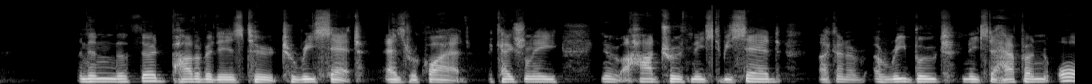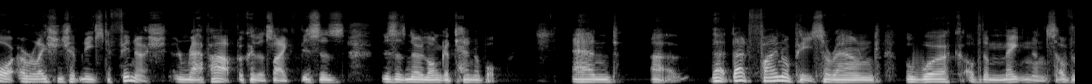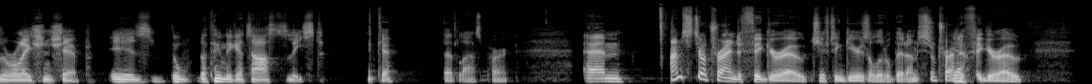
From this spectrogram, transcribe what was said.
And then the third part of it is to to reset as required. Occasionally, you know, a hard truth needs to be said, a kind of a reboot needs to happen, or a relationship needs to finish and wrap up because it's like this is this is no longer tenable. And uh, that that final piece around the work of the maintenance of the relationship is the the thing that gets asked least. Okay that last part. Um, I'm still trying to figure out, shifting gears a little bit, I'm still trying yeah. to figure out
